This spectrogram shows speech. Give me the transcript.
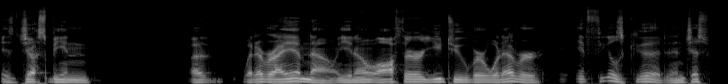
is just being a whatever I am now, you know, author, YouTuber, whatever. It feels good and just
